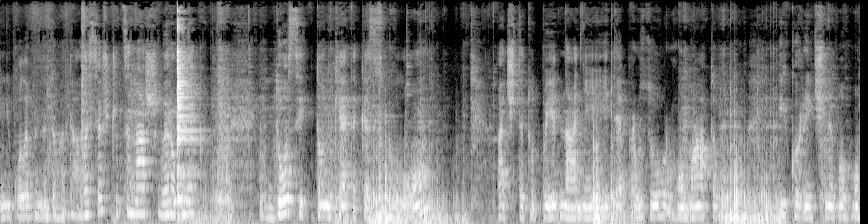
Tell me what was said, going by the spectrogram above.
ніколи би не догадалася, що це наш виробник. Досить тонке таке скло. Бачите, тут поєднання йде прозорого, матового і коричневого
